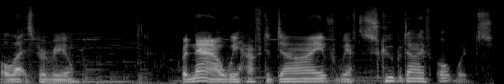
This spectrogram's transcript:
Let's be real. But now we have to dive, we have to scuba dive upwards.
